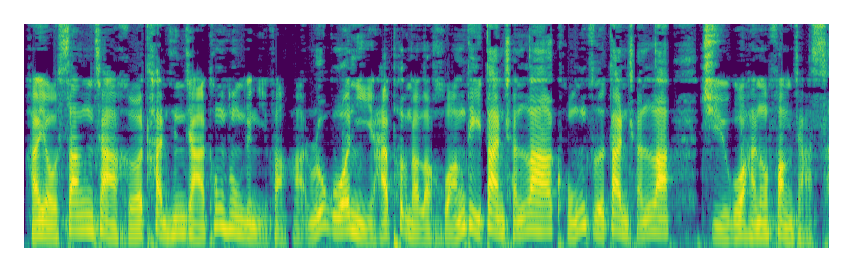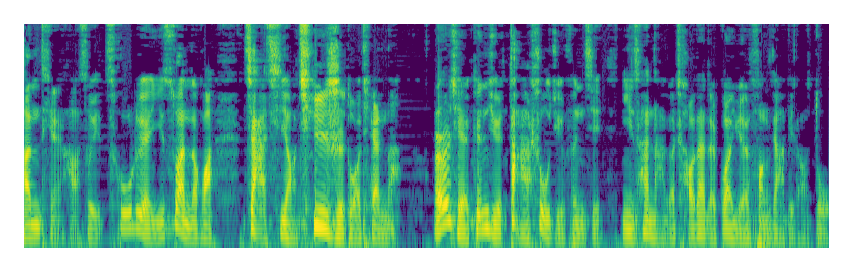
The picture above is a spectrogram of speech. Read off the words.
还有丧假和探亲假，通通给你放哈。如果你还碰到了皇帝诞辰啦、孔子诞辰啦，举国还能放假三天哈。所以粗略一算的话，假期要七十多天呢。而且根据大数据分析，你猜哪个朝代的官员放假比较多？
